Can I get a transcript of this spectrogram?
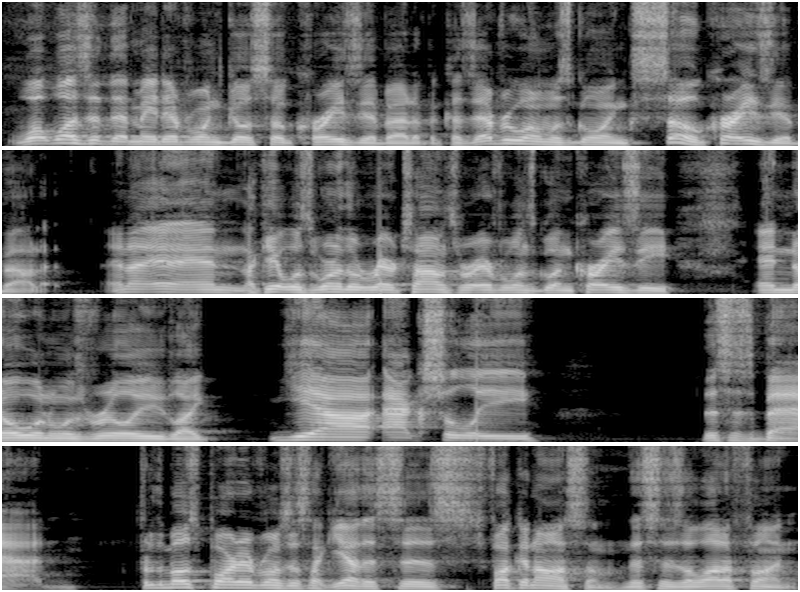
What was it that made everyone go so crazy about it? Because everyone was going so crazy about it, and I, and like it was one of the rare times where everyone's going crazy, and no one was really like, yeah, actually, this is bad. For the most part, everyone's just like, yeah, this is fucking awesome. This is a lot of fun.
